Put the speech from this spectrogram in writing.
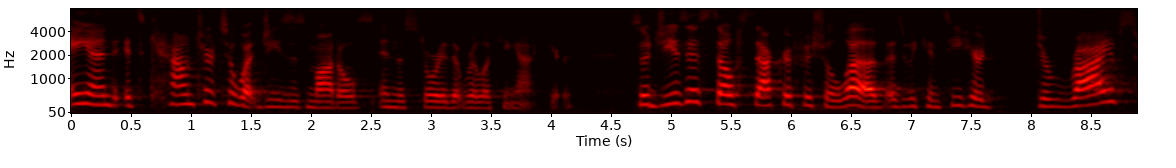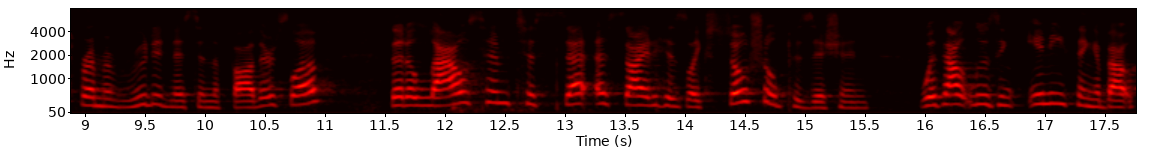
And it's counter to what Jesus models in the story that we're looking at here. So, Jesus' self sacrificial love, as we can see here, derives from a rootedness in the Father's love that allows him to set aside his like social position without losing anything about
